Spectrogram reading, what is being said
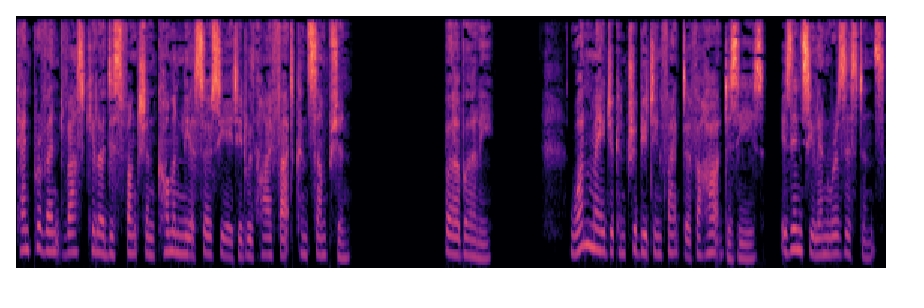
can prevent vascular dysfunction commonly associated with high fat consumption. Berberine. One major contributing factor for heart disease is insulin resistance.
